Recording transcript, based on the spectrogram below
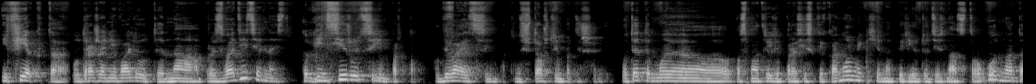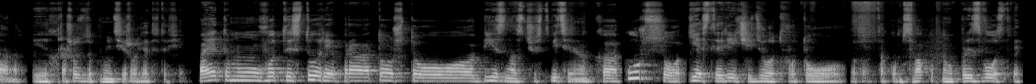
эффекта удорожания валюты на производительность компенсируется импортом, убивается импортом, за счет того, что импорт дешевеет. Вот это мы э, посмотрели по российской экономике на период до 2019 года на данных и хорошо задокументировали этот эффект. Поэтому вот история про то, что бизнес чувствителен к курсу, если речь идет вот о таком совокупном производстве,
